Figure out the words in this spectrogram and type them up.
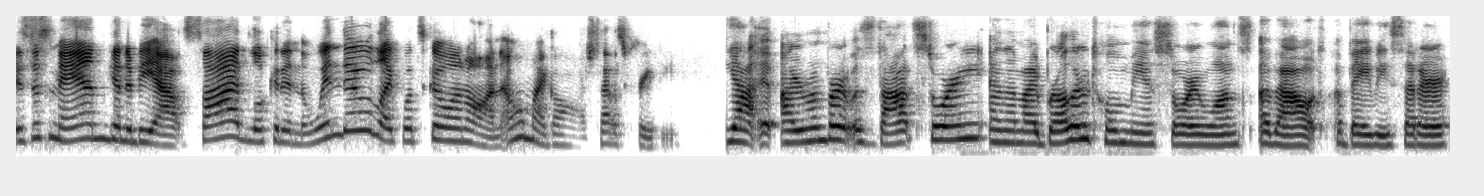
is this man gonna be outside looking in the window? Like what's going on? Oh my gosh, that was creepy. Yeah, it, I remember it was that story, and then my brother told me a story once about a babysitter,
